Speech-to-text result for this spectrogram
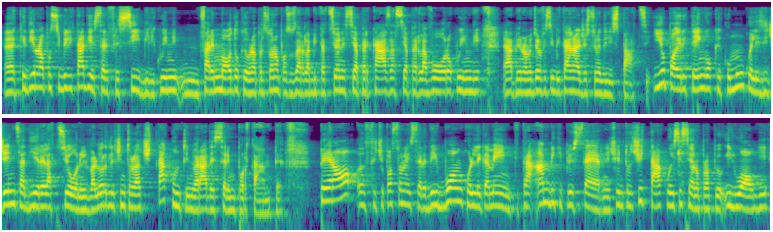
eh, che diano la possibilità di essere flessibili, quindi mh, fare in modo che una persona possa usare l'abitazione sia per casa sia per lavoro, quindi eh, abbia una maggiore flessibilità nella gestione degli spazi. Io poi ritengo che comunque l'esigenza di relazione, il valore del centro della città continuerà ad essere importante però eh, se ci possono essere dei buoni collegamenti tra ambiti più esterni e centro città, questi siano proprio i luoghi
